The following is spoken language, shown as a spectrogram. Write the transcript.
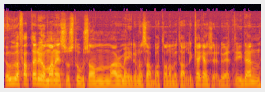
Jo, jag fattar det om man är så stor som Iron Maiden och Sabaton och Metallica kanske. Du vet, i den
